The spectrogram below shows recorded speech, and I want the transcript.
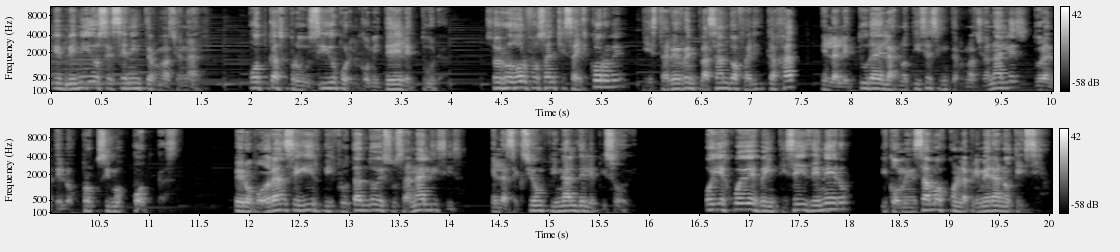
Bienvenidos a Escena Internacional, podcast producido por el Comité de Lectura. Soy Rodolfo Sánchez Aizcorbe y estaré reemplazando a Farid Cajat en la lectura de las noticias internacionales durante los próximos podcasts, pero podrán seguir disfrutando de sus análisis en la sección final del episodio. Hoy es jueves 26 de enero y comenzamos con la primera noticia.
